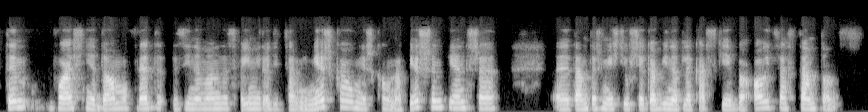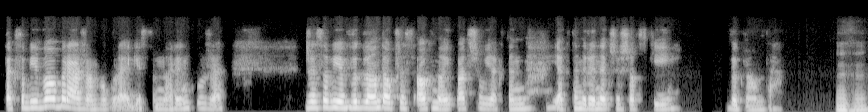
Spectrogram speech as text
w tym właśnie domu Fred Zinnemann ze swoimi rodzicami mieszkał, mieszkał na pierwszym piętrze, tam też mieścił się gabinet lekarski jego ojca, stamtąd tak sobie wyobrażam w ogóle, jak jestem na rynku, że, że sobie wyglądał przez okno i patrzył, jak ten, jak ten rynek rzeszowski wygląda. Mhm.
